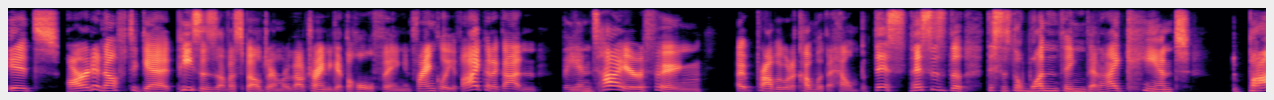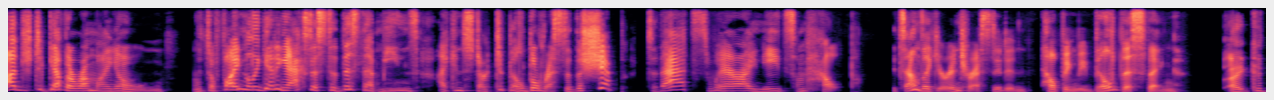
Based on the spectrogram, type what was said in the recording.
It's hard enough to get pieces of a spelljammer without trying to get the whole thing. And frankly, if I could have gotten the entire thing, I probably would have come with a helm. But this this is the this is the one thing that I can't bodge together on my own. And so finally getting access to this, that means I can start to build the rest of the ship. So that's where I need some help. It sounds like you're interested in helping me build this thing. I could,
